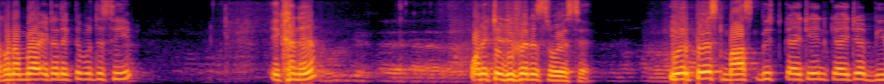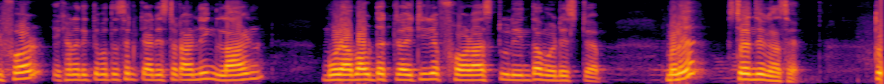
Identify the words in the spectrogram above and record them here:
এখন আমরা এটা দেখতে পারতেছি। এখানে অনেকটা ডিফারেন্স রয়েছে। Your page must meet criterion criteria before এখানে দেখতে পাচ্ছেন can start earning learn more about the criteria for us to learn the monetize step মানে চেঞ্জিং আছে। তো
